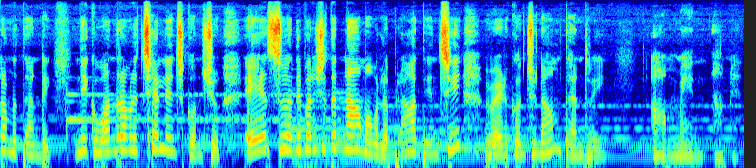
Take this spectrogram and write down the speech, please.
తండ్రి. నీకు వందరములు చెల్లించుకొంచు ఏసు అతి పరిశుద్ధ నామములు ప్రార్థించి వేడుకొంచున్నాం తండ్రి. ఆమెన్ ఆమెన్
